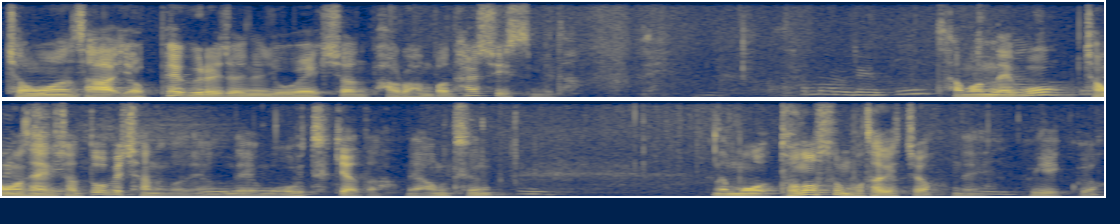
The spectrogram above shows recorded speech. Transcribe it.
정원사 옆에 그려져 있는 요 액션 바로 한번 할 수 있습니다. 3원 내고 3원 내고 또 정원사. 액션 또 배치하는 거네요. 네, 뭐 오. 오, 특이하다. 네, 아무튼. 음. 뭐돈 없으면 못 하겠죠. 네, 그게 있고요.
